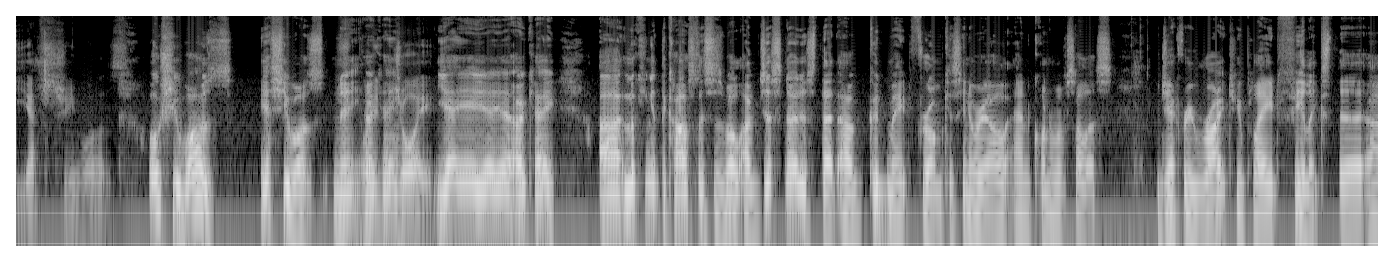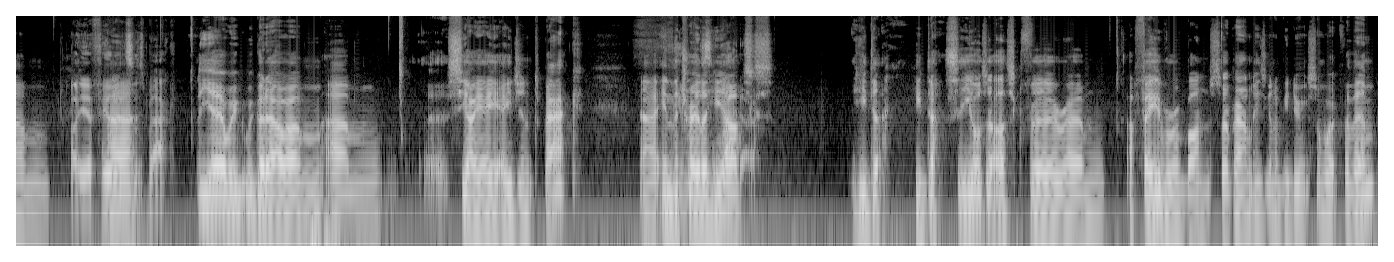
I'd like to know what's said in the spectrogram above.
Yes, she was. Oh, she was. Yes, she was. No, okay. Joy. Yeah, yeah, yeah, yeah. Okay. Uh, looking at the cast list as well, I've just noticed that our good mate from Casino Royale and Quantum of Solace, Jeffrey Wright, who played Felix, the um, Oh yeah, Felix Uh, is back. yeah, we, we got our um, um, uh, CIA agent back. Uh, in the Felix trailer, he Leiter. asks. He do, he does. He also asked for um, a favor of Bond, so apparently he's going to be doing some work for them.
